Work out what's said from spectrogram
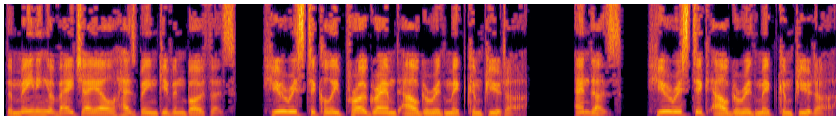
The meaning of HAL has been given both as heuristically programmed algorithmic computer and as heuristic algorithmic computer.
